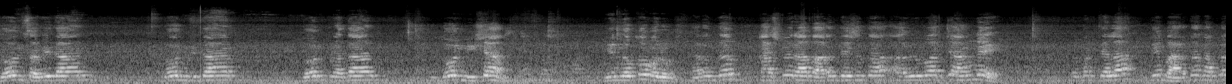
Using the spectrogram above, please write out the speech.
दोन संविधान दोन विधान दोन प्रधान दोन निशान हे नको म्हणून. कारण जर काश्मीर हा भारत देशाचा अविभाज्य अंग आहे तर मग त्याला ते भारतात आपला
